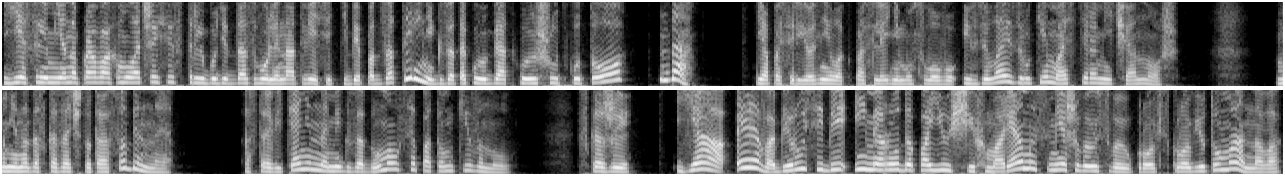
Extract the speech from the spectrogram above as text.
«Если мне на правах младшей сестры будет дозволено отвесить тебе подзатыльник за такую гадкую шутку, то... да». Я посерьезнела к последнему слову и взяла из руки мастера меча нож. «Мне надо сказать что-то особенное?» Островитянин на миг задумался, потом кивнул. «Скажи, я, Эва, беру себе имя рода поющих морям и смешиваю свою кровь с кровью Туманного,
